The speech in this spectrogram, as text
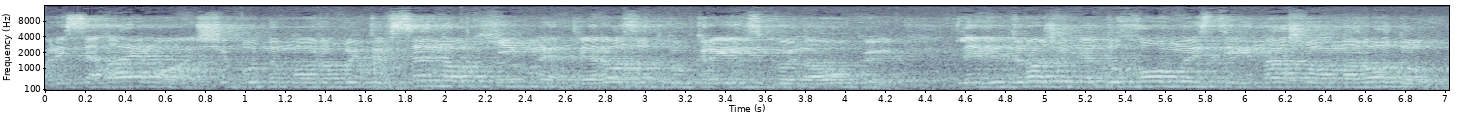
Присягаємо, що будемо робити все необхідне для розвитку української науки, для відродження духовності нашого народу,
